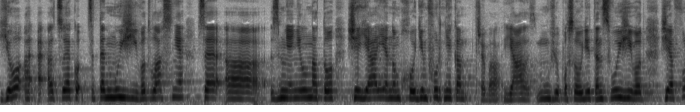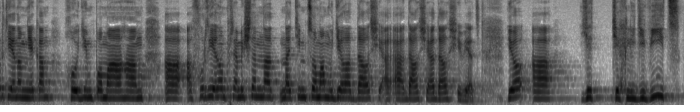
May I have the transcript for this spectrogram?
jo, a, a co jako ten můj život vlastně se uh, změnil na to, že já jenom chodím furt někam, třeba já můžu posoudit ten svůj život, že já furt jenom někam chodím, pomáhám a, a furt jenom přemýšlím nad, nad tím, co mám udělat další a, a další a další věc. Jo, a je těch lidí víc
